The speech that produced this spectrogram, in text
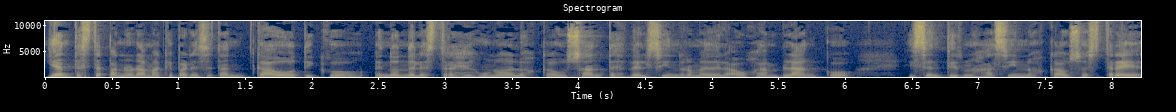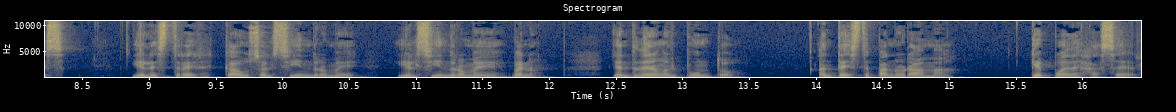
Y ante este panorama que parece tan caótico, en donde el estrés es uno de los causantes del síndrome de la hoja en blanco y sentirnos así nos causa estrés, y el estrés causa el síndrome, y el síndrome, bueno, ya entendieron el punto, ante este panorama, ¿qué puedes hacer?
